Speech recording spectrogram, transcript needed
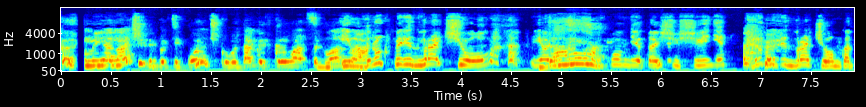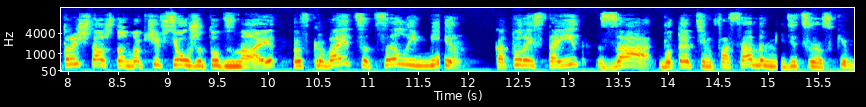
У меня начали потихонечку вот так открываться глаза. И вдруг перед врачом, я да. помню это ощущение, вдруг перед врачом, который считал, что он вообще все уже тут знает, раскрывается целый мир, который стоит за вот этим фасадом медицинским.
